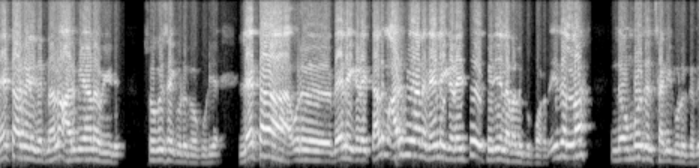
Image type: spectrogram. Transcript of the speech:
லேட்டா வீடு கட்டினாலும் அருமையான வீடு சொகுசை கொடுக்கக்கூடிய. லேட்டா ஒரு வேலை கிடைத்தாலும் அருமையான வேலை கிடைத்து பெரிய லெவலுக்கு போறது. இதெல்லாம் இந்த ஒன்பதில் சனி கொடுக்குது.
